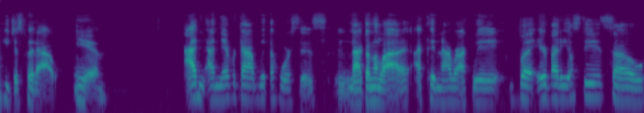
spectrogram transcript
he just put out. Yeah. I, I never got with the horses. Not gonna lie, I could not rock with it, but everybody else did. So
